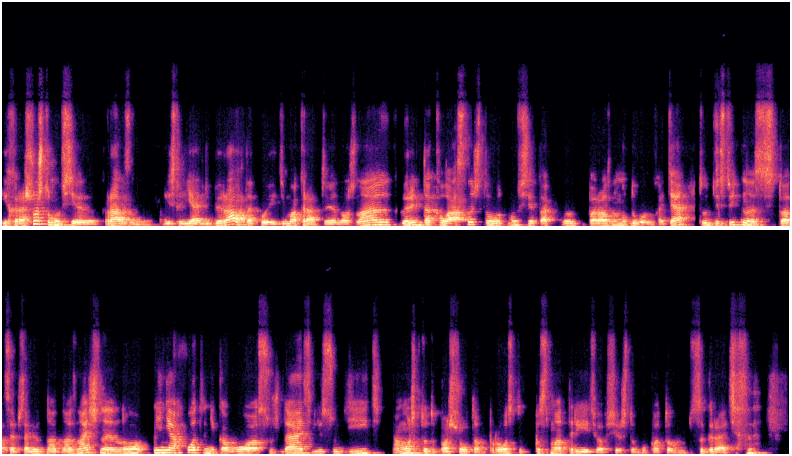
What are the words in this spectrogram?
И хорошо, что мы все разные. Если я либерал такой, демократ, то я должна говорить, да, классно, что вот мы все так э, по-разному думаем. Хотя тут действительно ситуация абсолютно однозначная, но мне неохота никого осуждать или судить. А может, кто-то пошел там просто посмотреть вообще, чтобы потом сыграть.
